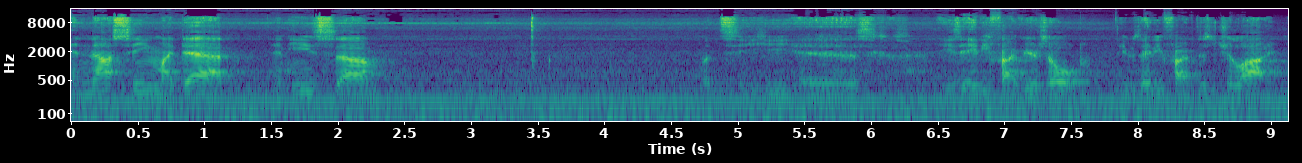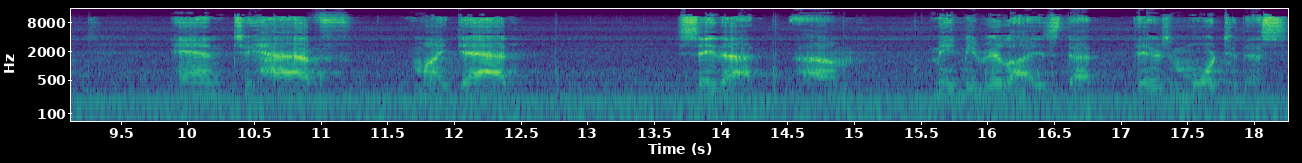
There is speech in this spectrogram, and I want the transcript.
And now seeing my dad, and he's, um, let's see, he is, he's 85 years old. He was 85 this July. And to have my dad say that um, made me realize that there's more to this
